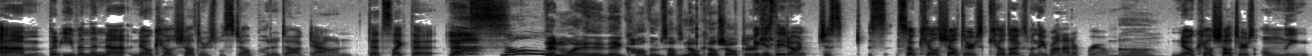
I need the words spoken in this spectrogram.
Um, but even the no, no kill shelters will still put a dog down. That's like the that's No. then why do they call themselves no kill shelters? because they don't just so kill shelters kill dogs when they run out of room. Uh, no kill shelters only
